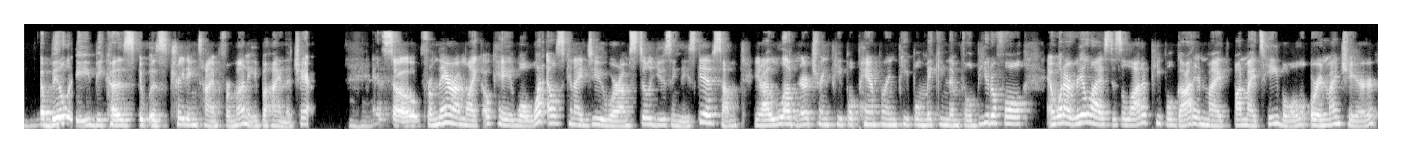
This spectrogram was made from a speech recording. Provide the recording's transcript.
mm-hmm. ability because it was trading time for money behind the chair. Mm-hmm. And so from there, I'm like, okay, well, what else can I do where I'm still using these gifts? I'm, you know, I love nurturing people, pampering people, making them feel beautiful. And what I realized is a lot of people got in my on my table or in my chair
